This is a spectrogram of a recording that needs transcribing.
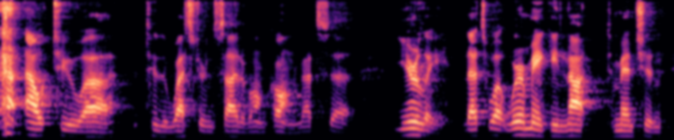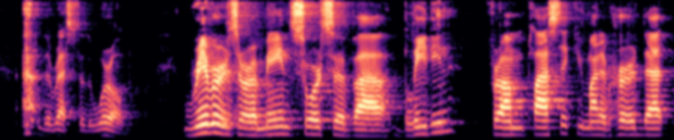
out to uh, to the western side of Hong Kong. That's uh, yearly. That's what we're making, not to mention the rest of the world. Rivers are a main source of uh, bleeding from plastic. You might have heard that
